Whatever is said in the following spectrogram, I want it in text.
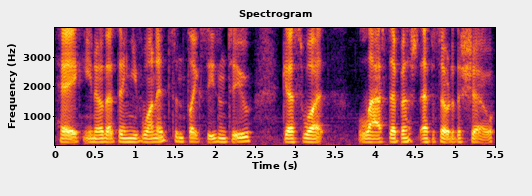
hey, you know that thing you've wanted since like season two? Guess what? Last epi- episode of the show.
